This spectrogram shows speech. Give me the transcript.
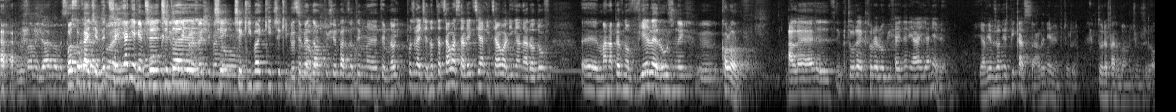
rzucamy ziarno, wysyłamy- Posłuchajcie, my, Słuchaj, czy, ja nie wiem, czy, umówmy czy, się, te, że nie prezesi czy, będą czy, kibojki, czy kibice decydować. będą tu się bardzo tym, e, tym. No i posłuchajcie, no ta cała selekcja i cała Liga Narodów e, ma na pewno wiele różnych e, kolorów, ale e, które, które lubi Heinen, ja, ja nie wiem. Ja wiem, że on jest Picasso, ale nie wiem, który, które farby on będzie używał.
